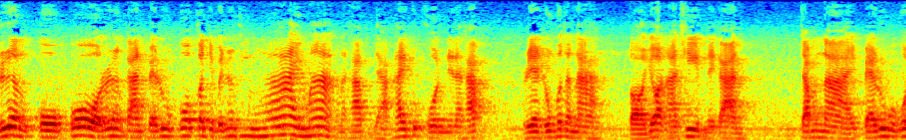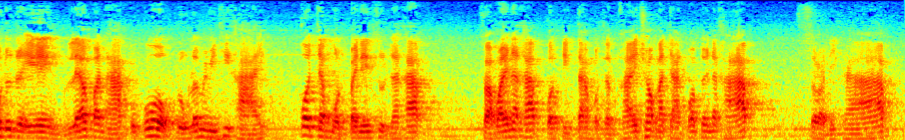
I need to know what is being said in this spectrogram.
เรื่องโกโก้ เรื่องการแปรรูปโก้ก็จะเป็นเรื่องที่ง่ายมากนะครับ อยากให้ทุกคนเนี่ยนะครับ เรียนรู้พัฒนาต่อยอดอาชีพในการจำหน่ายแปรรูปโกโก้ด้วยตัวเอง แล้วปัญหาโกโก้ปลูกแล้วไม่มีที่ขาย ก็จะหมดไปในสุดนะครับ ฝากไว้นะครับ กดติดตามกด subscribe ช่องอาจารย์ป๊อปด้วยนะครับ สวัสดีครับ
